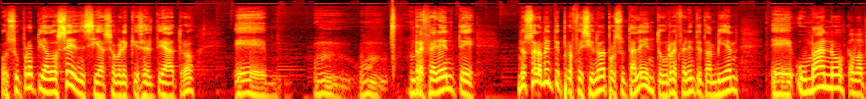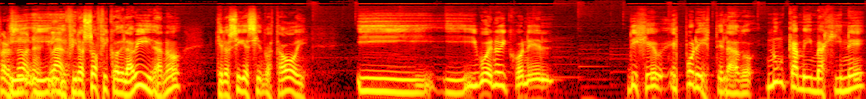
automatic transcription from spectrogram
con su propia docencia sobre qué es el teatro. eh, un, un- un referente, no solamente profesional por su talento, un referente también eh, humano Como persona, y, y- claro. y filosófico de la vida, ¿no? Que lo sigue siendo hasta hoy. Y bueno, y con él dije, es por este lado. Nunca me imaginé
